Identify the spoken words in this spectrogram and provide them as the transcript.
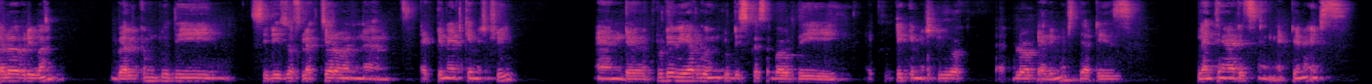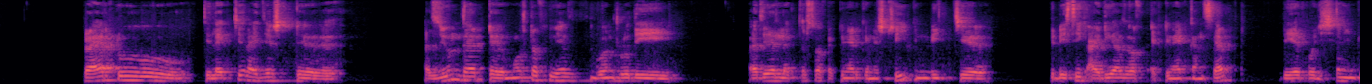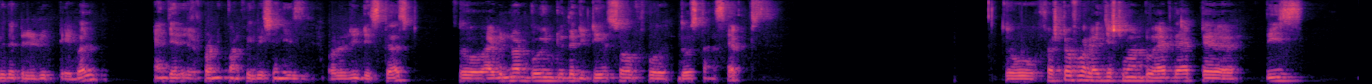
Hello everyone, welcome to the series of lecture on um, actinide chemistry and uh, today we are going to discuss about the active chemistry of block elements that is lanthanides and actinides. Prior to the lecture I just uh, assume that uh, most of you have gone through the earlier lectures of actinide chemistry in which uh, the basic ideas of actinide concept, their position into the periodic table and their electronic configuration is already discussed. So I will not go into the details of uh, those concepts. So first of all, I just want to add that uh, these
